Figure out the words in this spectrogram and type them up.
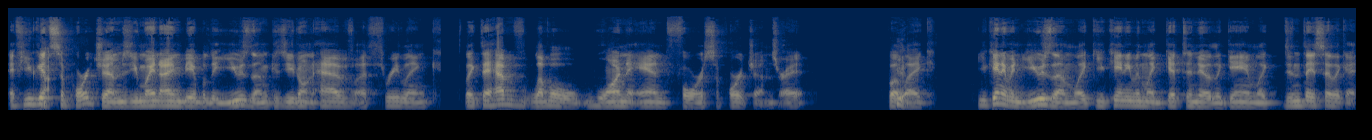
if you get support gems, you might not even be able to use them because you don't have a three link. Like they have level one and four support gems, right? But Yeah. like you can't even use them. Like you can't even like get to know the game. Like didn't they say like an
